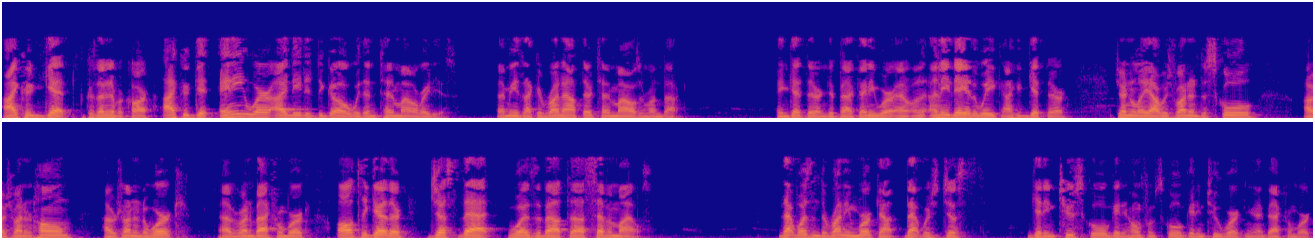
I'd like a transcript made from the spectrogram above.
I could get, because I didn't have a car, I could get anywhere I needed to go within 10 mile radius. That means I could run out there 10 miles and run back. And get there and get back. Anywhere, on any day of the week, I could get there. Generally, I was running to school, I was running home, I was running to work, I was running back from work. Altogether, just that was about uh, seven miles. That wasn't the running workout, that was just getting to school, getting home from school, getting to work, and getting back from work.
